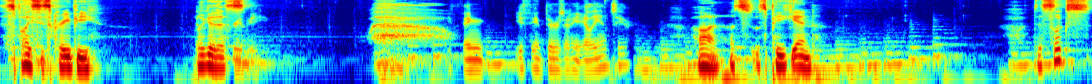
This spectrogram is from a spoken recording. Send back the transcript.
This place is creepy. Look at this. Creepy. Wow. You think you think there's any aliens here? Hold on. Let's let's peek in. This looks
